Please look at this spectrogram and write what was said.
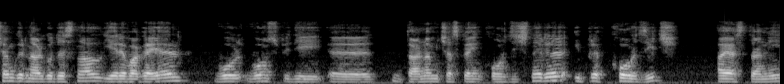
չեմ գրնարգոդեսնալ Երևակայել, որ ոնց պիտի դառնա միջազգային կորզիչները իբրև կորզիչ Հայաստանի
